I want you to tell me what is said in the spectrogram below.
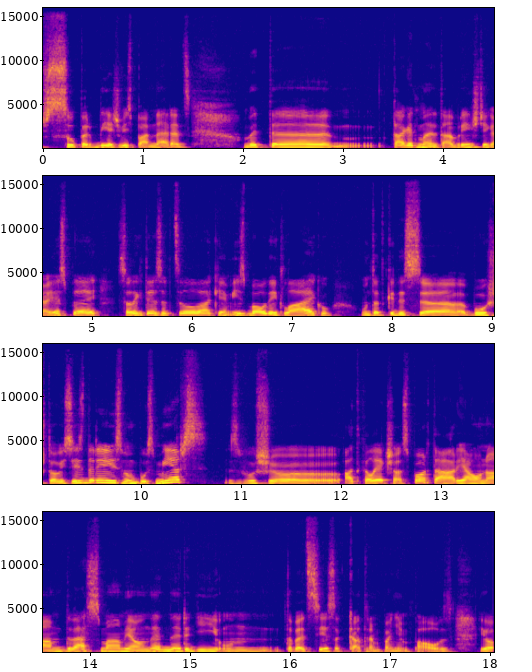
super bieži vispār neredz. Bet uh, tagad man ir tā brīnišķīgā iespēja satikties ar cilvēkiem, izbaudīt laiku, un tad, kad es uh, būšu to visu izdarījis, man būs miers Es būšu atkal iekšā sportā ar jaunām dvēsmām, jaunu enerģiju, un tāpēc es iesaku katram paņemt pauzi. Jo,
